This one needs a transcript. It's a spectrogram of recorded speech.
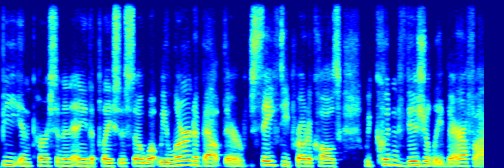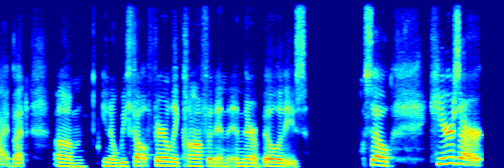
be in person in any of the places. So what we learned about their safety protocols, we couldn't visually verify, but um, you know, we felt fairly confident in their abilities. So here's our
